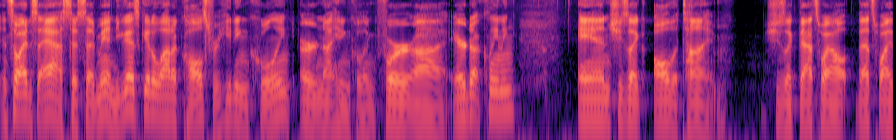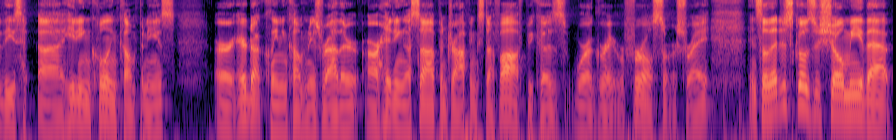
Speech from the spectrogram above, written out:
And so I just asked, I said, man, you guys get a lot of calls for heating and cooling, or not heating and cooling, for uh, air duct cleaning? And she's like, all the time. She's like, that's why all, that's why these uh, heating and cooling companies or air duct cleaning companies rather are hitting us up and dropping stuff off because we're a great referral source, right? And so that just goes to show me that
